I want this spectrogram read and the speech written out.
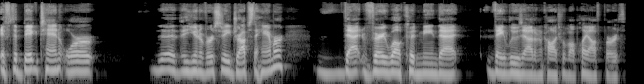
if the Big 10 or the, the university drops the hammer, that very well could mean that they lose out on a college football playoff berth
